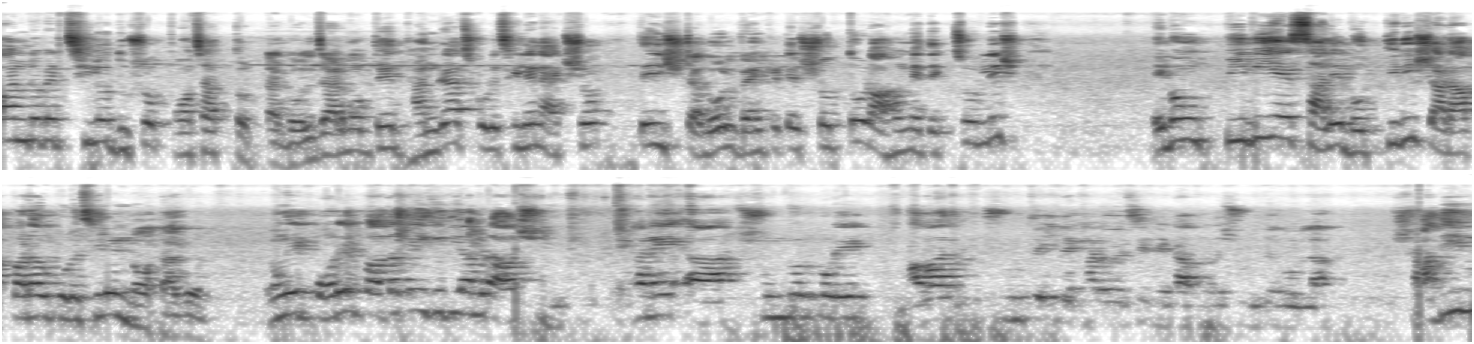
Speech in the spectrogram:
পাণ্ডবের ছিল দুশো পঁচাত্তরটা গোল, যার মধ্যে ধানরাজ করেছিলেন একশো তেইশটা গোল ভেঙ্কটেশ সত্তর আহমেদ একচল্লিশ এবং পিবিএ সালে বত্রিশ আর আপ্পারাও করেছিলেন নটা গোল। এবং এর পরের পাতাতেই যদি আমরা আসি, এখানে সুন্দর করে আবার শুরুতেই লেখা রয়েছে যেটা আপনাদের শুরুতে বললাম। স্বাধীন,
